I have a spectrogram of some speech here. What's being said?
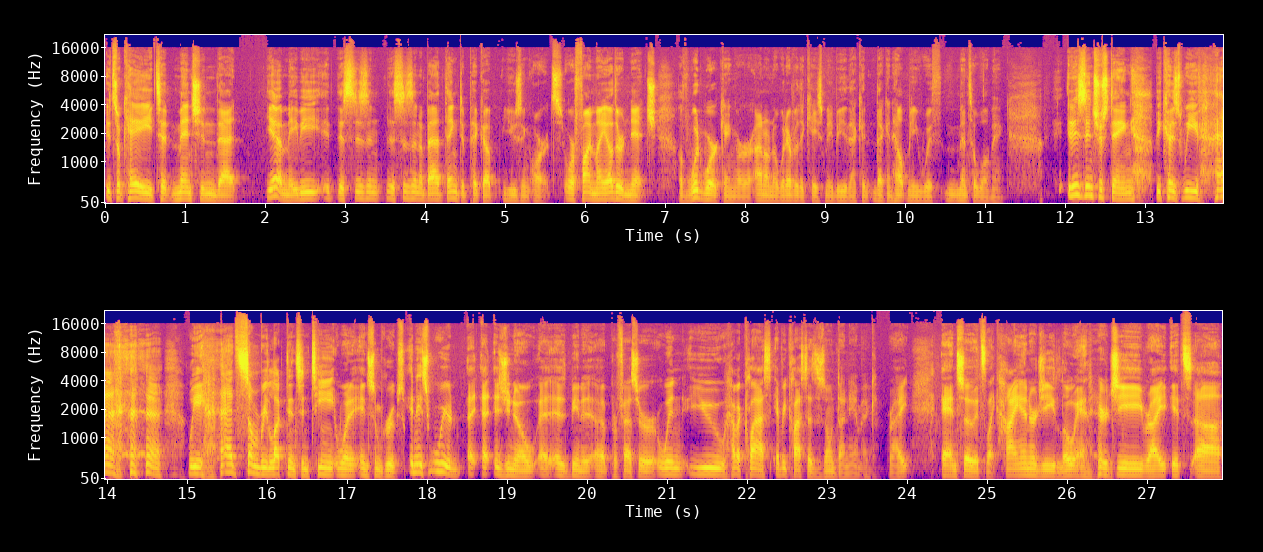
it's okay to mention that yeah, maybe it, this isn't this isn't a bad thing to pick up using arts or find my other niche of woodworking or I don't know whatever the case may be that can that can help me with mental well-being. It is interesting because we've had we had some reluctance in teen in some groups, and it's weird as you know as being a, professor when you have a class. Every class has its own dynamic, right? And so it's like high energy, low energy, right? It's uh,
